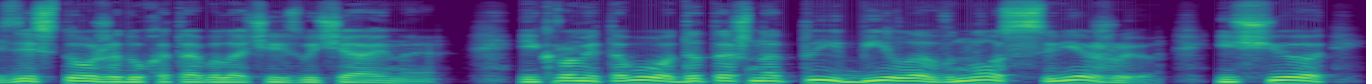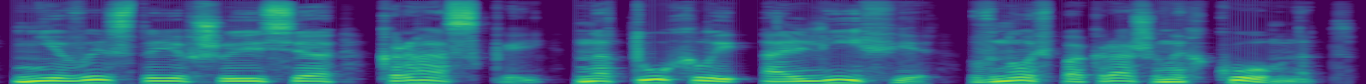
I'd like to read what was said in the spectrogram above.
Здесь тоже духота была чрезвычайная. И кроме того, до тошноты била в нос свежую, еще не выстоявшуюся краской на тухлой олифе вновь покрашенных комнат.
